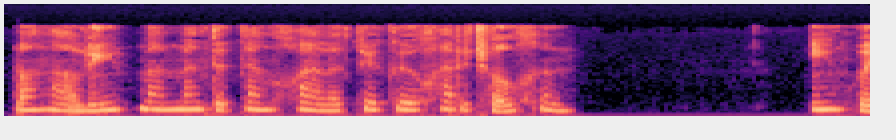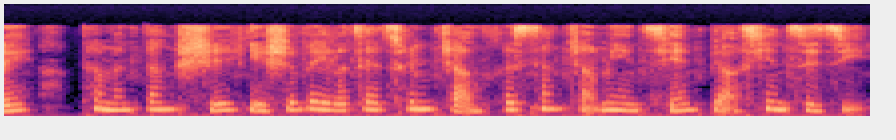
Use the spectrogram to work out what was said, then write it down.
王老驴慢慢的淡化了对桂花的仇恨，因为他们当时也是为了在村长和乡长面前表现自己，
